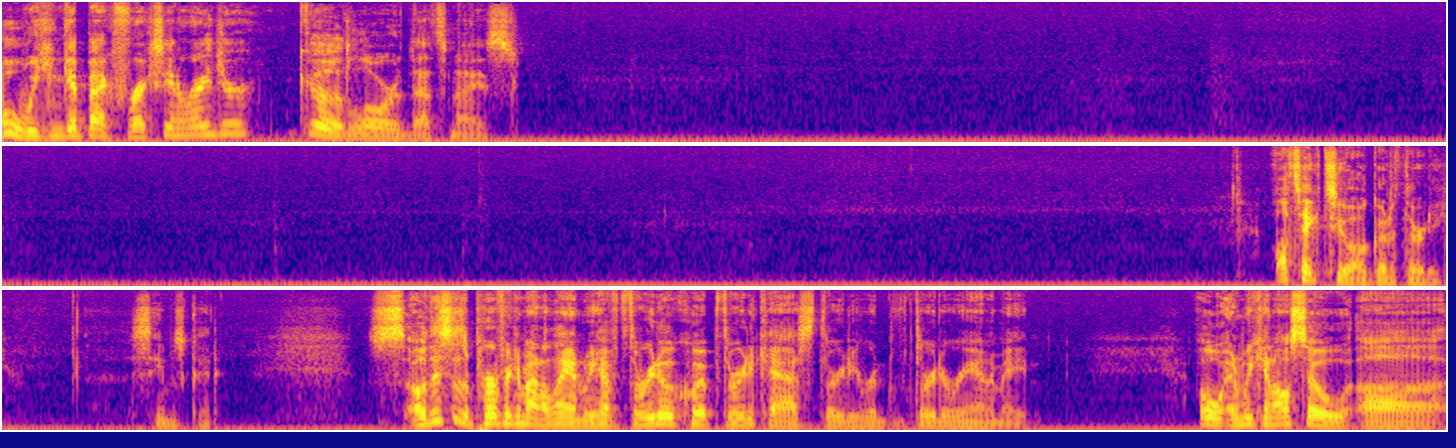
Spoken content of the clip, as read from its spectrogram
Oh, we can get back Phyrexian Rager? Good lord, that's nice. I'll take two. I'll go to 30. Seems good. So, oh, this is a perfect amount of land. We have three to equip, three to cast, three to, re- three to reanimate. Oh, and we can also uh,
